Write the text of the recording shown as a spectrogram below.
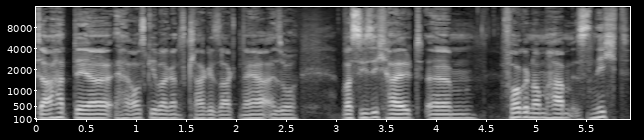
da hat der Herausgeber ganz klar gesagt, naja, also was sie sich halt ähm, vorgenommen haben, ist nicht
